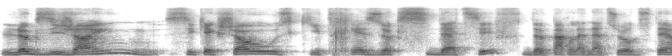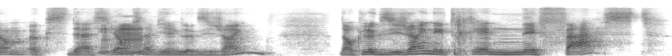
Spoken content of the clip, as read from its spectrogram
L'oxygène, c'est quelque chose qui est très oxydatif, de par la nature du terme. Oxydation, mm-hmm. ça vient de l'oxygène. Donc, l'oxygène est très néfaste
